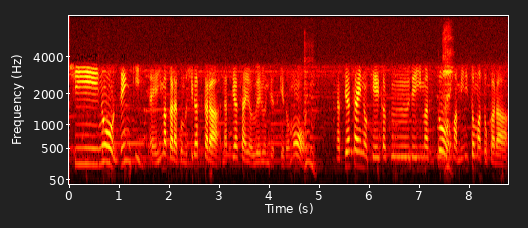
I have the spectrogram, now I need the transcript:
年の前期、えー今からこの4月から夏野菜を植えるんですけども、うん。夏野菜の計画で言いますと、はい。まあ、ミニトマトから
